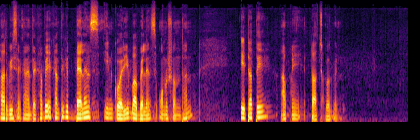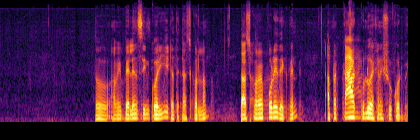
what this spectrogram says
সার্ভিস এখানে দেখাবে। এখান থেকে ব্যালেন্স ইনকোয়ারি বা ব্যালেন্স অনুসন্ধান, এটাতে আপনি টাচ করবেন। তো আমি ব্যালেন্স ইনকোয়ারি এটাতে টাচ করলাম। টাচ করার পরে দেখবেন, আপনার কার্ডগুলো এখানে শো করবে।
